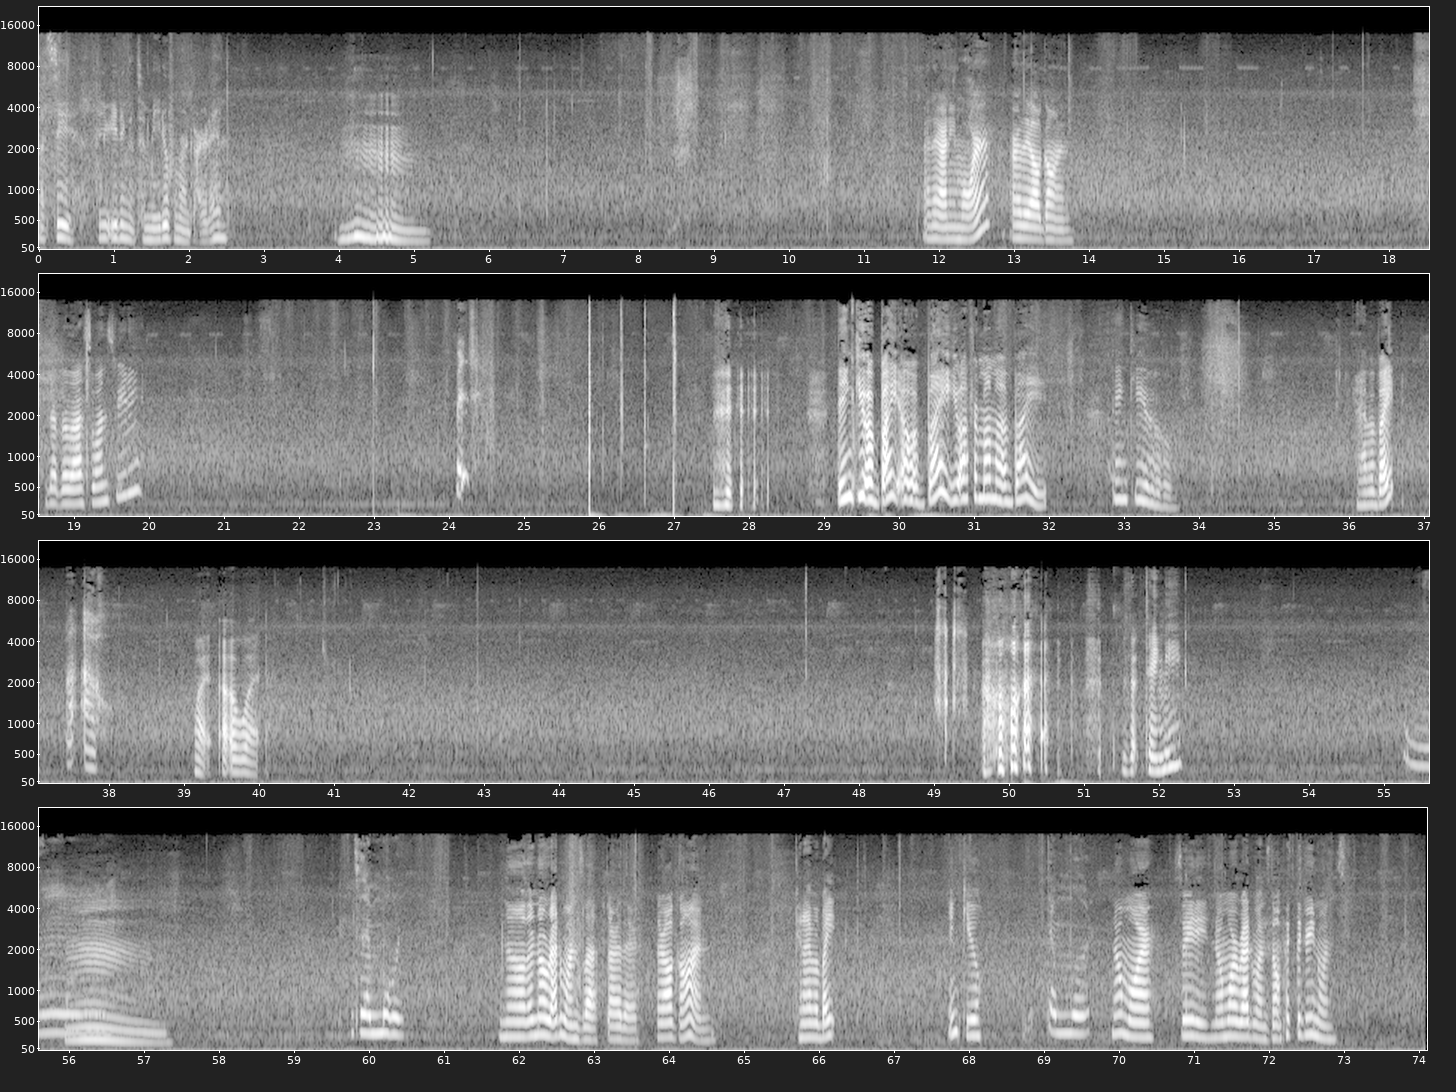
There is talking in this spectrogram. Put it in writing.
Let's see. Are you eating a tomato from our garden? Mm. Are there any more? Or are they all gone? Is that the last one, sweetie? Thank you, a bite. Oh, a bite. You offer Mama a bite. Thank you. Can I have a bite? Uh-oh. What? Uh-oh, what? Is that tangy? Mmm. Moon. No, there are no red ones left, are there? They're all gone. Can I have a bite? Thank you. The moon. No more. Sweetie, no more red ones. Don't pick the green ones.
